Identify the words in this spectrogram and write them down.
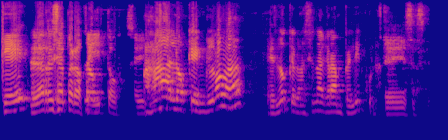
que... Me da risa, eh, pero feito. Sí, Ajá, lo que engloba es lo que lo hace una gran película. sí, sí. sí.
